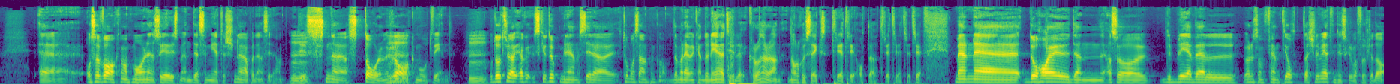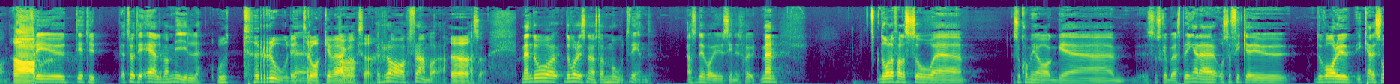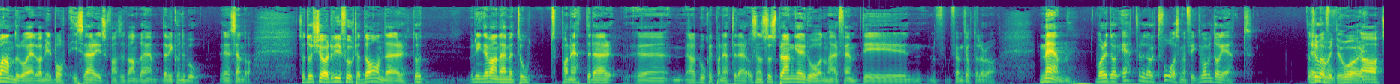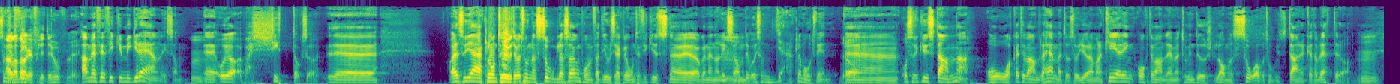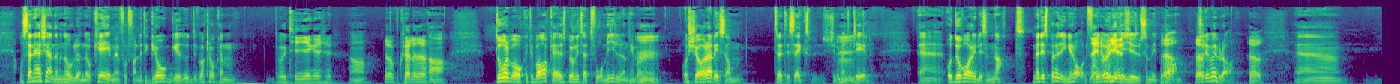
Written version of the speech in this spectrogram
Eh, och så vaknar man på morgonen så är det som en decimeter snö på den sidan. Och det är snöstorm, rak motvind. Mm. Och då tror jag, jag har skrivit upp min hemsida thomasalm.com där man även kan donera till Corona Run 076 338 3333. Men eh, då har jag ju den, alltså det blev väl, var det som 58 km till skulle vara första dagen. Ja. För det är ju, det är typ, jag tror att det är 11 mil. Otroligt eh, tråkig väg ja, också. Rakt fram bara. Ja. Alltså. Men då, då var det snöstorm motvind. Alltså det var ju sinnessjukt. Men då i alla fall så, eh, så kommer jag, eh, så ska jag börja springa där och så fick jag ju, då var det ju i Karesuando då, 11 mil bort i Sverige, så fanns ett vandrarhem där vi kunde bo eh, sen då. Så då körde vi första dagen där, då ringde vandrarhemmet, tog ett par nätter där, jag hade bokat ett par nätter där och sen så sprang jag ju då de här 50, 58 eller då. Men, var det dag ett eller dag två som jag fick? Det var väl dag ett. Jag, det kommer inte ihåg. Ja, Alla jag fick- dagar flyter ihop för mig. Ja men för jag fick ju migrän liksom. Eh, och jag bara shit också. Eh, och jag hade så jäkla ont i huvudet, jag var tvungen att ha solglasögon på mig för att det gjorde så jäkla ont. Jag fick ju snö i ögonen och liksom, det var ju sån jäkla motvind. Ja. Eh, och så fick jag ju stanna och åka till vandrarhemmet och så göra markering, åkte till vandrarhemmet, tog en dusch, la mig och sov och tog starka tabletter då. Mm. Och sen när jag kände mig någorlunda okej men fortfarande lite groggy, då- det var klockan, det var ju, Tio kanske? ja, Det var på kvällen i alla fall. ja. Då var det bara att åka tillbaka, jag hade sprungit så här två mil eller någonting bara. Mm. Och köra liksom 36 kilometer Mm. till. Eh, och då var det liksom natt. Men det spelade ingen roll, för Nej, det var ju lika ljust. ljus som mitt på Ja, dagen. ja. Så det var ju bra. Ja. Eh,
